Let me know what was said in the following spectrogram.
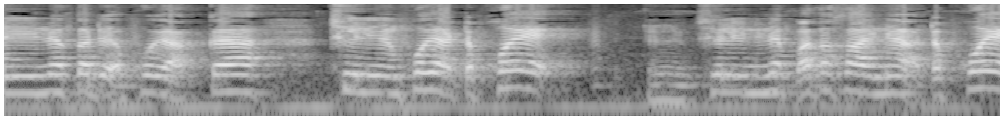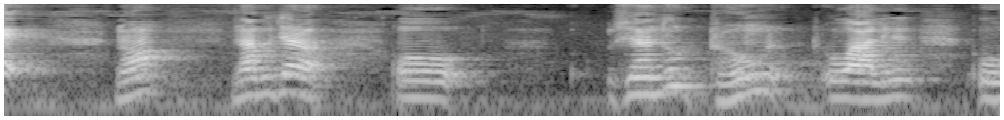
လေတွေနဲ့ကတ်တဲ့အဖွဲကကန်းခြေလင်ဖွဲကတစ်ဖွဲခြေလင်နဲ့ပတ်သက်ဆိုင်နဲ့တစ်ဖွဲနော်နောက်ပြီးကြတော့ဟိုရန်သူ drone ဟိုဟာလေဟို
